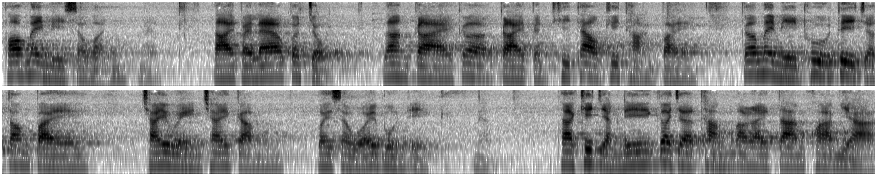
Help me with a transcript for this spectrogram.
เพราะไม่มีสวรรค์ ตายไปแล้วก็จบ ร่างกายก็กลายเป็นขี้เท่าขี้ฐานไป ก็ไม่มีผู้ที่จะต้องไปใช้เวรใช้กรรมไปสวยบุญอีกนะถ้าคิดอย่างนี้ก็จะทำอะไรตามความอยาก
